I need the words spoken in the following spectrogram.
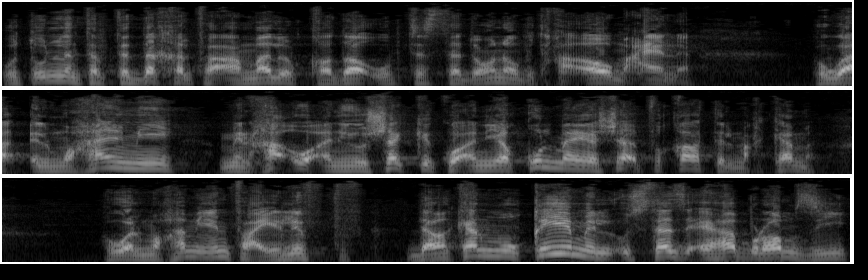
وتقول أنت بتتدخل في أعمال القضاء وبتستدعونا وبتحققوا معانا؟ هو المحامي من حقه أن يشكك وأن يقول ما يشاء في قاعة المحكمة. هو المحامي ينفع يلف. ده كان مقيم الأستاذ إيهاب رمزي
